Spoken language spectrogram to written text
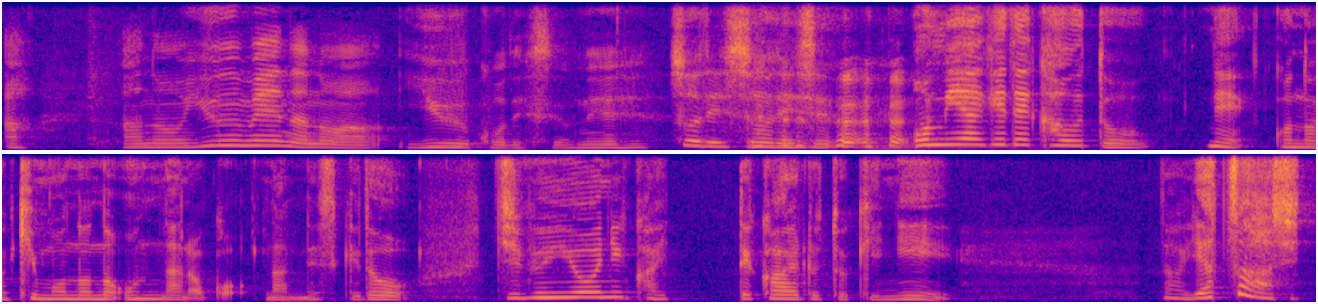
ああの有名なのは優子ですよね。そうですそうです。お土産で買うとねこの着物の女の子なんですけど自分用に買って帰る時になんか八つ橋っ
